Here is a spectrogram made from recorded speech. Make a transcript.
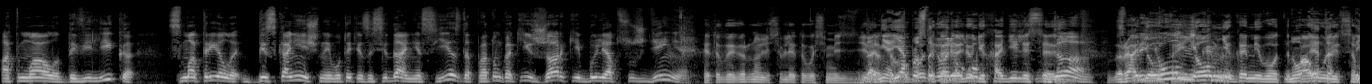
от мала до велика смотрела бесконечные вот эти заседания съезда, потом какие жаркие были обсуждения. Это вы вернулись в лето 89 да, нет, я года, просто говорю когда о... люди ходили с да, радиоприемниками вот, Но по это, улицам.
